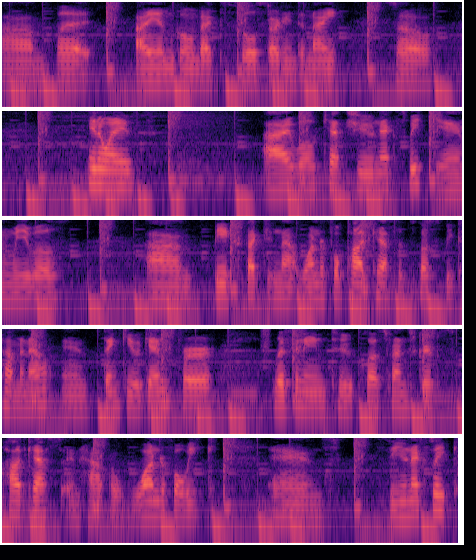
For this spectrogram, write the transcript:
um, but I am going back to school starting tonight. So, anyways, I will catch you next week and we will um, be expecting that wonderful podcast that's supposed to be coming out. And thank you again for listening to Close Friends Group's podcast and have a wonderful week. And see you next week.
